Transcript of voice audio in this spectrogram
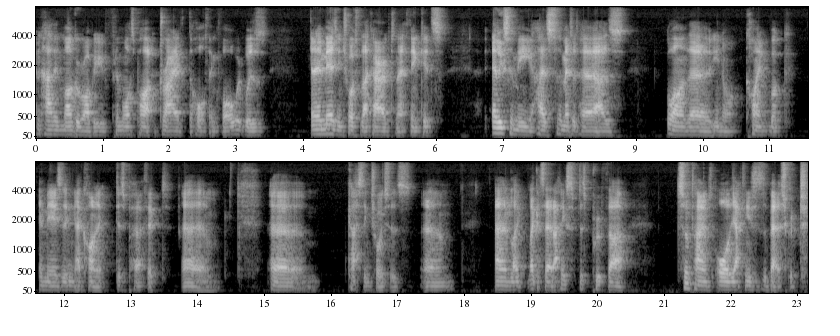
and having Margot Robbie for the most part drive the whole thing forward was an amazing choice for that character and I think it's at least for me has cemented her as one of the you know comic book amazing iconic just perfect um, um, casting choices um, and like like I said I think it's just proof that sometimes all the acting is a better script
